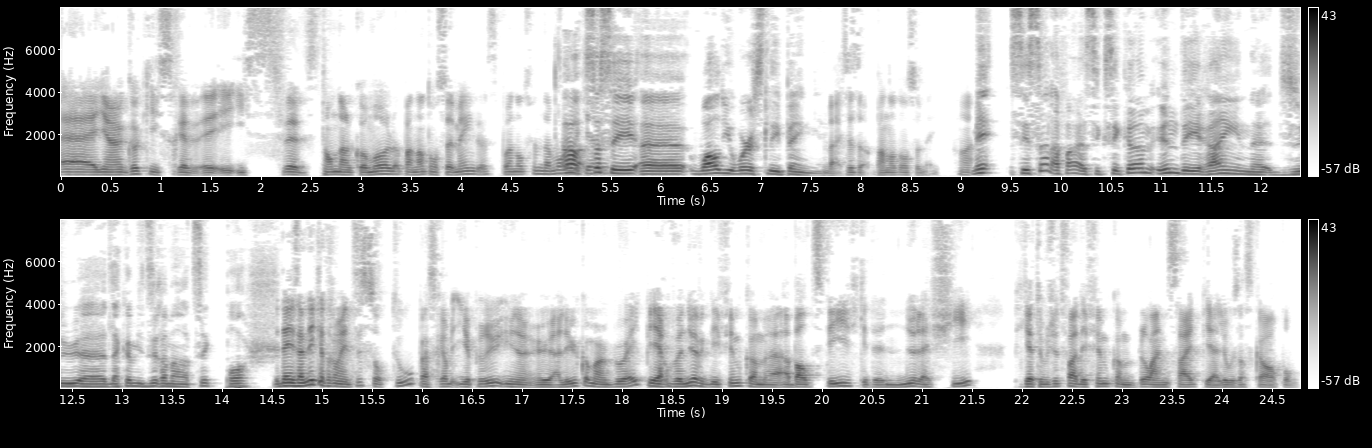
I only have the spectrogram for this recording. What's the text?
Euh, il y a un gars qui se réveille, il se fait, il tombe dans le coma, là, pendant ton sommeil, là. C'est pas un autre film d'amour? Ah, ça c'est euh, While You Were Sleeping. Ben, c'est ça, pendant ton sommeil. Ouais. Mais c'est ça l'affaire, c'est que c'est comme une des reines du euh, de la comédie romantique poche. Dans les années 90 surtout, parce qu'il a pris une, une- elle a eu comme un break, puis elle est revenue avec des films comme euh, About Steve, qui était nul à chier, puis qui a été obligé de faire des films comme Blindside, puis aller aux Oscars pour,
